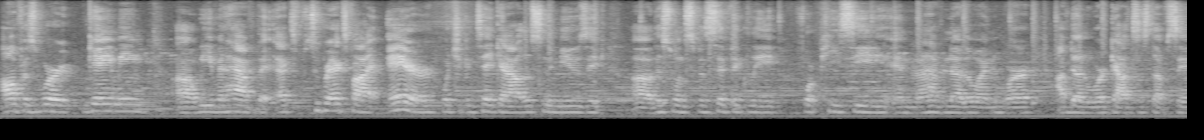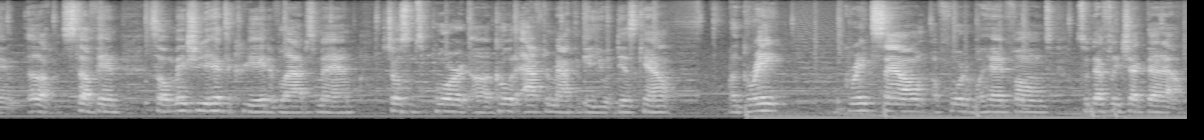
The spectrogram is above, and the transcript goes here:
office work, gaming. Uh, we even have the X, Super X-Fi Air, which you can take out, listen to music. Uh, this one specifically for PC, and I have another one where I've done workouts and stuff in. Stuff in. So make sure you hit the Creative Labs man. Show some support. Uh, code Aftermath to get you a discount a great, great sound, affordable headphones. So definitely check that out.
